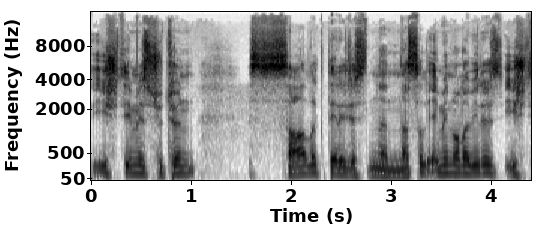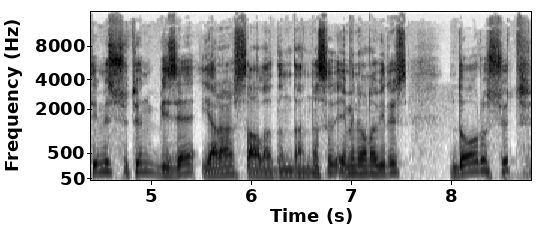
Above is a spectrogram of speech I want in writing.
içtiğimiz sütün sağlık derecesinden nasıl emin olabiliriz? İçtiğimiz sütün bize yarar sağladığından nasıl emin olabiliriz? Doğru süt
